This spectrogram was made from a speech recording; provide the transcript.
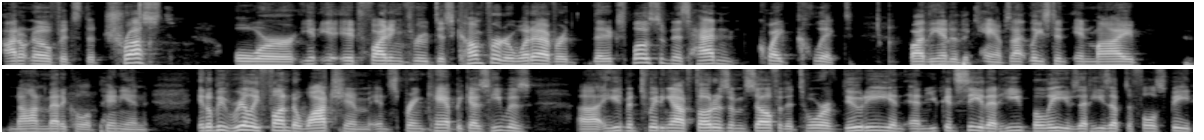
I don't know if it's the trust or it, it fighting through discomfort or whatever, that explosiveness hadn't quite clicked by the end of the camps, at least in, in my non medical opinion. It'll be really fun to watch him in spring camp because he was uh, he's been tweeting out photos of himself at the tour of duty, and, and you can see that he believes that he's up to full speed.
